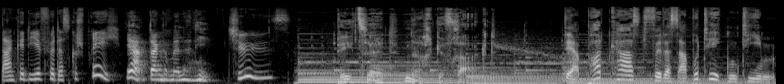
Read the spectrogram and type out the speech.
danke dir für das Gespräch. Ja, danke, Melanie. Tschüss. PZ nachgefragt der Podcast für das Apothekenteam.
